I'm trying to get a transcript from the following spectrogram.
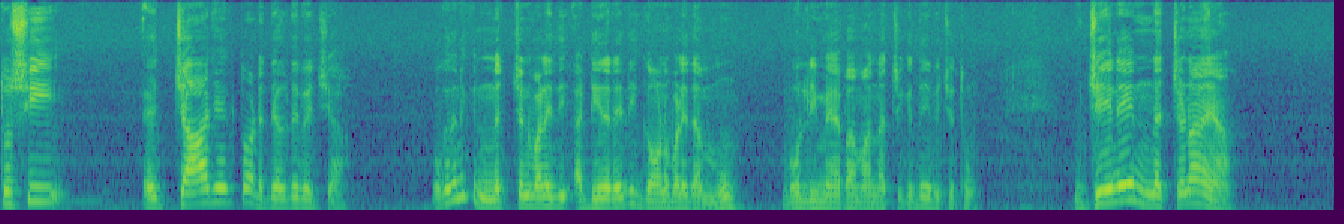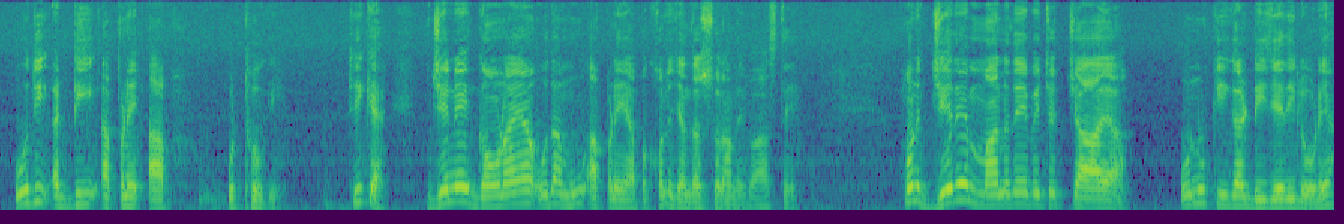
ਤੁਸੀਂ ਚਾਹ ਜੇ ਤੁਹਾਡੇ ਦਿਲ ਦੇ ਵਿੱਚ ਆ ਉਹ ਕਹਿੰਦੇ ਨੇ ਕਿ ਨੱਚਣ ਵਾਲੇ ਦੀ ਅੱਡੀ ਨਾ ਰਹਿੰਦੀ ਗਾਉਣ ਵਾਲੇ ਦਾ ਮੂੰਹ। ਬੋਲੀ ਮੈਂ ਪਾਵਾਂ ਨੱਚ ਕਿਦੇ ਵਿੱਚ ਤੂੰ? ਜਿਹਨੇ ਨੱਚਣਾ ਆ ਉਹਦੀ ਅੱਡੀ ਆਪਣੇ ਆਪ ਉੱਠੂਗੀ। ਠੀਕ ਹੈ? ਜਿਹਨੇ ਗਾਉਣਾ ਆ ਉਹਦਾ ਮੂੰਹ ਆਪਣੇ ਆਪ ਖੁੱਲ ਜਾਂਦਾ ਸੁਰਾਂ ਦੇ ਵਾਸਤੇ। ਹੁਣ ਜਿਹਦੇ ਮਨ ਦੇ ਵਿੱਚ ਚਾਹ ਆ ਉਹਨੂੰ ਕੀ ਗੱਲ ਡੀਜੇ ਦੀ ਲੋੜ ਆ?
